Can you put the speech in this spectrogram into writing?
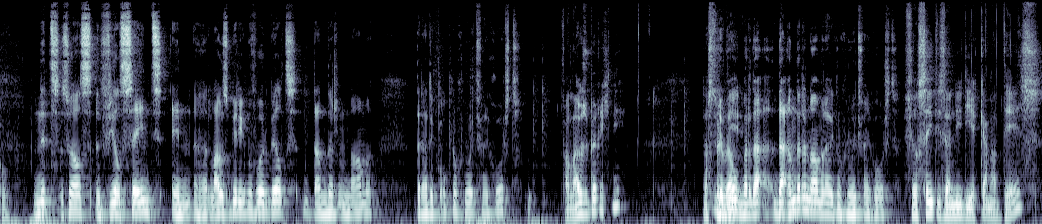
Oh. Net zoals Veel Saint en eh Lausberg bijvoorbeeld, de andere namen. Daar had ik ook nog nooit van gehoord. van Lausberg niet? Dat is Jawel, die... maar de, de andere namen had ik nog nooit van gehoord. Phil Saint, is dat niet die Canadees?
